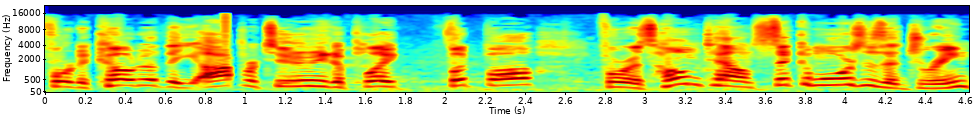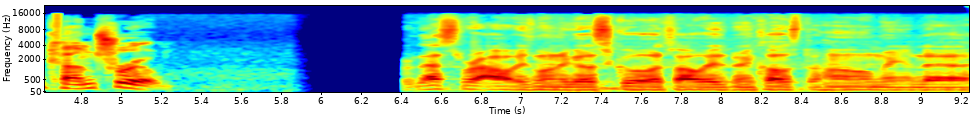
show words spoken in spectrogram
For Dakota, the opportunity to play football for his hometown Sycamores is a dream come true. That's where I always wanted to go to school. It's always been close to home, and uh,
